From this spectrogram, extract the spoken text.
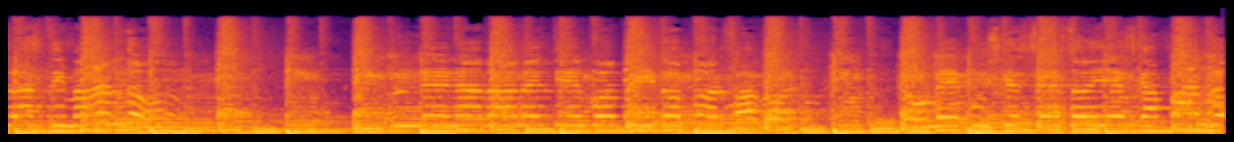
Lastimando. Nena, dame tiempo, pido por favor. No me busques, estoy escapando.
